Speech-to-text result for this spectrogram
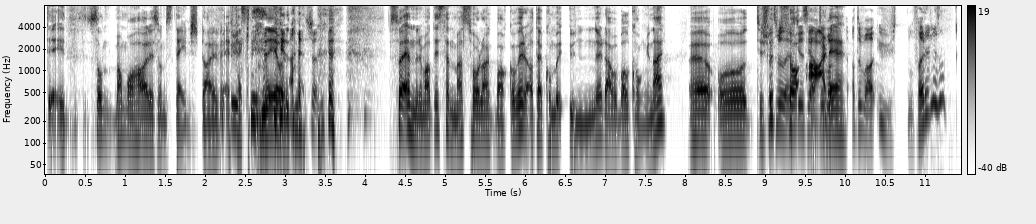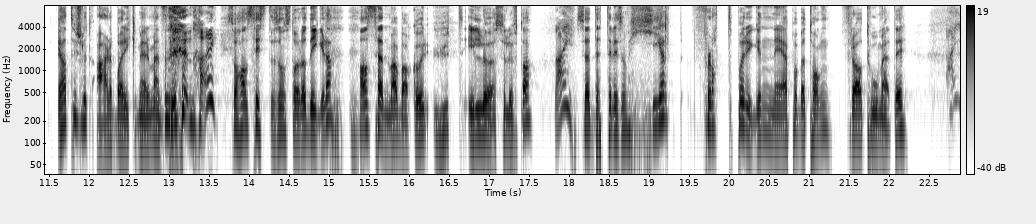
Det, sånn, man må ha liksom stagedive-effektene i orden. Ja. Så ender det med at de sender meg så langt bakover at jeg kommer under der hvor balkongen er. Eh, og til slutt så si er det var, at du var utenfor, liksom. Ja, til slutt er det bare ikke mer mennesker. Så han siste som står og digger, da, han sender meg bakover ut i løse lufta. Nei! Så jeg detter liksom helt flatt på ryggen ned på betong fra to meter. Nei!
